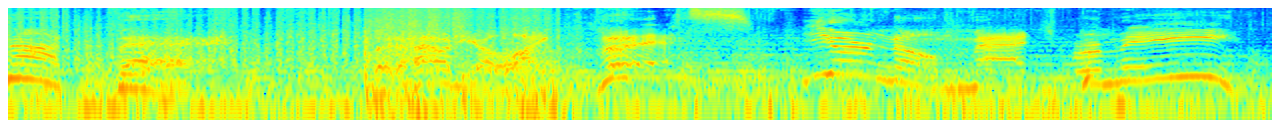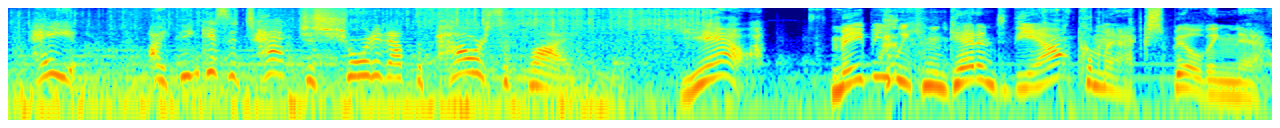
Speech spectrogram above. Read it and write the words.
Not bad. But how do you like this? You're no match for me! Hey, I think his attack just shorted out the power supply. Yeah, maybe we can get into the Alchemax building now.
